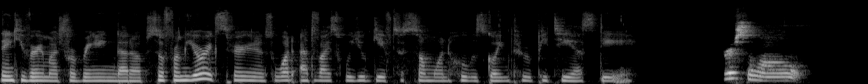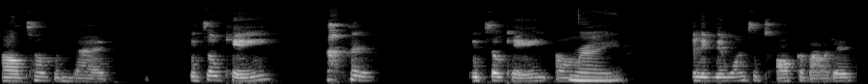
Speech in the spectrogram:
thank you very much for bringing that up. So from your experience what advice would you give to someone who is going through PTSD First of all, I'll tell them that it's okay. it's okay. Um, right. And if they want to talk about it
